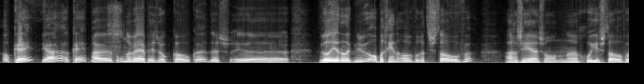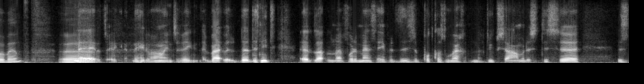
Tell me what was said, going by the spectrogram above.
Oké, ja, oké. Maar het onderwerp is ook koken. Dus eh, wil je dat ik nu al begin over het stoven? Aangezien je zo'n eh, goede stover bent. Eh, nee, dat weet ik helemaal niet. Dat, weet ik niet. Maar, dat is niet, eh, voor de mensen even, het is een podcast doen wij natuurlijk samen. Dus, het is, eh, dus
